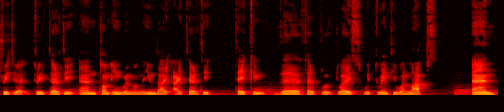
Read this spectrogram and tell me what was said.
330 and Tom Ingram on the Hyundai i30, taking the third place with 21 laps, and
